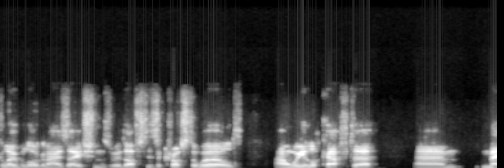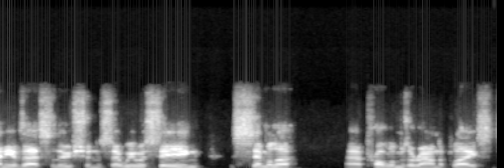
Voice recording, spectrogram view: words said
global organizations with offices across the world, and we look after um, many of their solutions. So we were seeing similar uh, problems around the place,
